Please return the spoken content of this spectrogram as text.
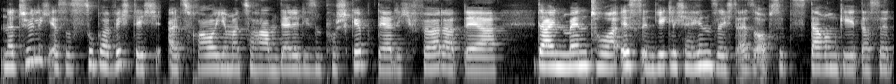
natürlich ist es super wichtig, als Frau jemand zu haben, der dir diesen Push gibt, der dich fördert, der dein Mentor ist in jeglicher Hinsicht. Also ob es jetzt darum geht, dass er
